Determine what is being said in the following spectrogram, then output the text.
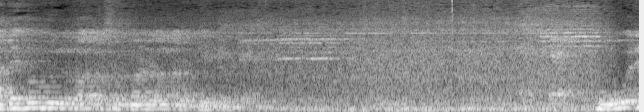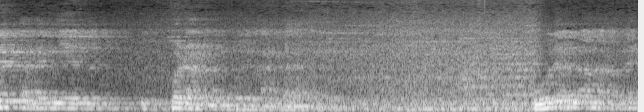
അദ്ദേഹവും ഇന്ന് പത്രസമ്മേളനം നടത്തിയിട്ടുണ്ട്. പൂര കടങ്ങിയത് ഇപ്പോഴാണ് മുമ്പിൽ കണ്ടത്. പൂര എന്താ നടന്നേ?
